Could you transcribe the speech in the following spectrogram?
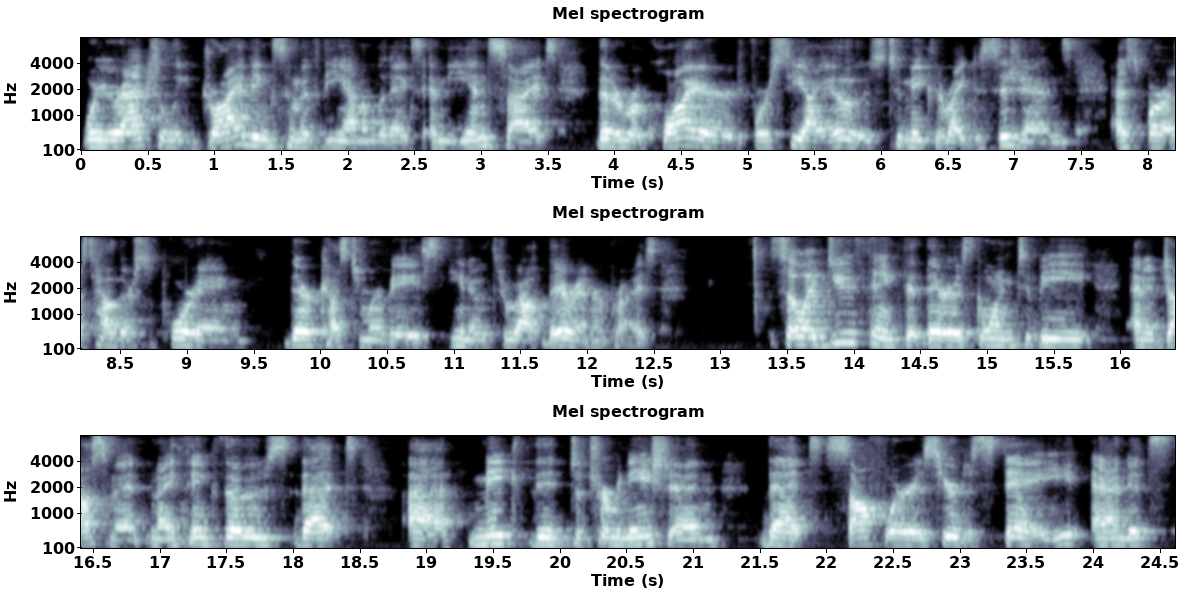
where you're actually driving some of the analytics and the insights that are required for CIOs to make the right decisions as far as how they're supporting their customer base, you know, throughout their enterprise. So I do think that there is going to be an adjustment, and I think those that uh, make the determination that software is here to stay and it's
